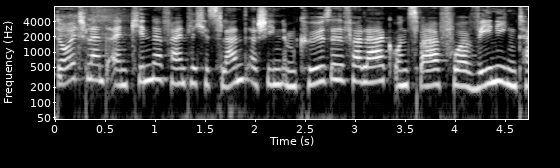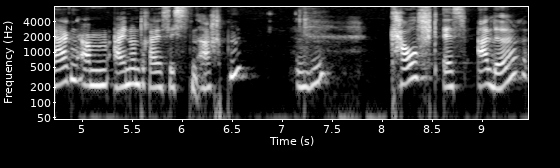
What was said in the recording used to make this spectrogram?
Deutschland, ein kinderfeindliches Land, erschienen im Kösel Verlag und zwar vor wenigen Tagen am 31.08. Mhm. Kauft es alle.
